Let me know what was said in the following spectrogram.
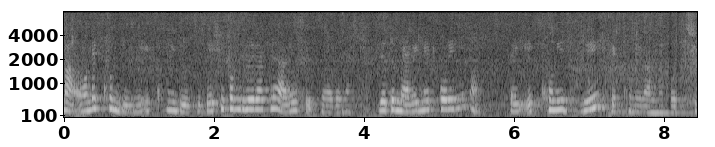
না অনেকক্ষণ ধুইনি এক্ষুনি ধুয়েছি। বেশিক্ষণ ধুয়ে রাখলে আরও সেদ্ধ হবে না। যেহেতু ম্যারিনেট করিনি না, তাই এক্ষুনি ধুয়ে এক্ষুনি রান্না করছি।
